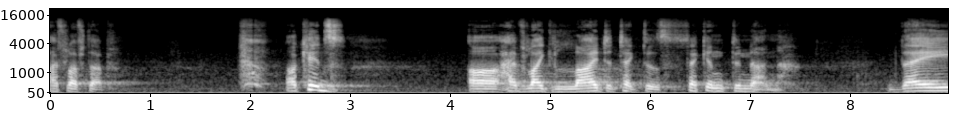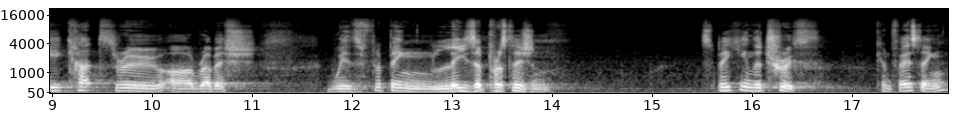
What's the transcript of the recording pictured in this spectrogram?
I fluffed up. Our kids are, have like lie detectors second to none. They cut through our rubbish with flipping laser precision. Speaking the truth, confessing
